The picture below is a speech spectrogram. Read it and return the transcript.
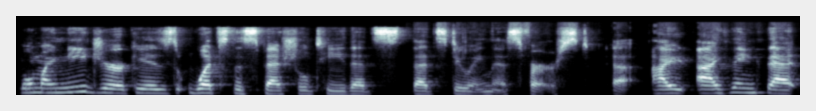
Well, my knee jerk is what's the specialty that's that's doing this first. Uh, I I think that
